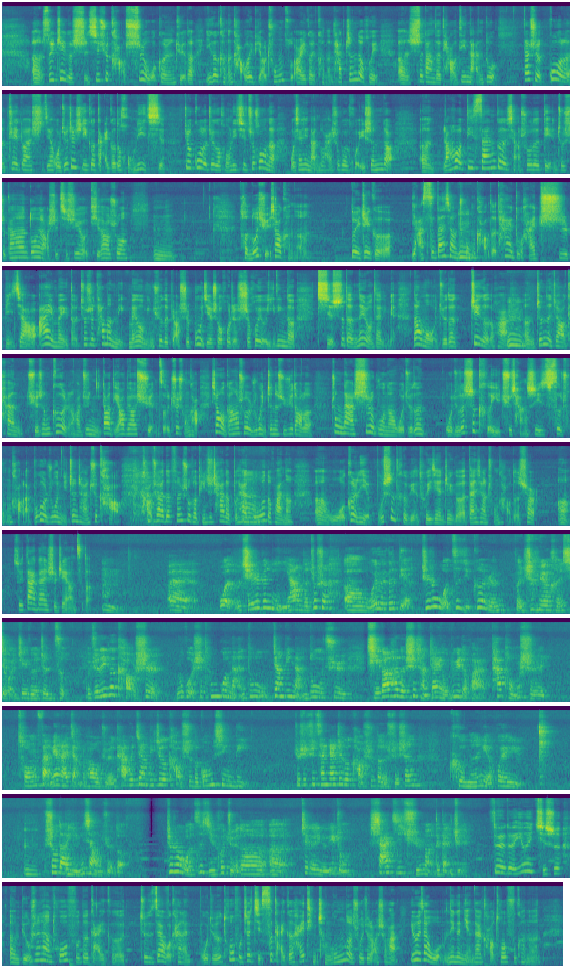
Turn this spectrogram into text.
嗯，所以这个时期去考试，我个人觉得，一个可能考位比较充足，二一个可能它真的会，嗯，适当的调低难度。但是过了这段时间，我觉得这是一个改革的红利期。就过了这个红利期之后呢，我相信难度还是会回升的。嗯，然后第三个想说的点就是，刚刚东宇老师其实有提到说，嗯，很多学校可能对这个。雅思单项重考的态度还是比较暧昧的，就是他们明没有明确的表示不接受，或者是会有一定的歧视的内容在里面。那么我觉得这个的话，嗯，真的就要看学生个人哈，就是你到底要不要选择去重考。像我刚刚说，如果你真的是遇到了重大事故呢，我觉得。我觉得是可以去尝试一次重考了。不过，如果你正常去考，考出来的分数和平时差的不太多的话呢，嗯，我个人也不是特别推荐这个单项重考的事儿。嗯，所以大概是这样子的。嗯，哎，我其实跟你一样的，就是呃，我有一个点，其实我自己个人本身没有很喜欢这个政策。我觉得一个考试。如果是通过难度降低难度去提高它的市场占有率的话，它同时从反面来讲的话，我觉得它会降低这个考试的公信力，就是去参加这个考试的学生可能也会嗯受到影响。我觉得，就是我自己会觉得呃，这个有一种杀鸡取暖的感觉。对对，因为其实，嗯，比如说像托福的改革，就是在我看来，我觉得托福这几次改革还挺成功的。说句老实话，因为在我们那个年代考托福，可能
